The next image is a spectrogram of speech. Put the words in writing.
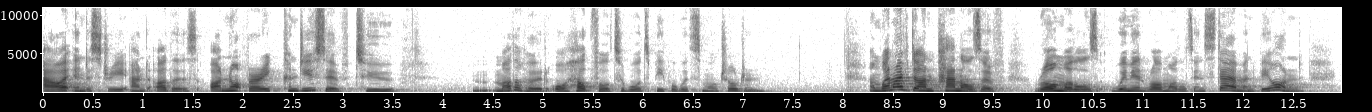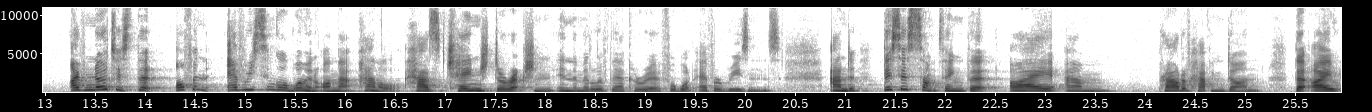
our industry and others are not very conducive to motherhood or helpful towards people with small children. And when I've done panels of role models, women role models in STEM and beyond, I've noticed that often every single woman on that panel has changed direction in the middle of their career for whatever reasons. And this is something that I am proud of having done, that I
